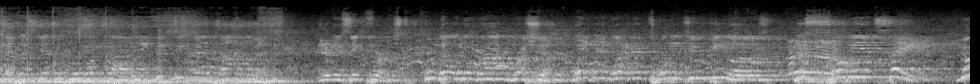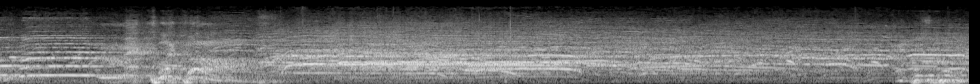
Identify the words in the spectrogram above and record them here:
matchup is scheduled for one fall with a 15-minute time limit. Introducing first, from Belgorod, Russia, weighing in 122 kilos, the Soviet Saint, Norman Miklikov. And his opponent,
